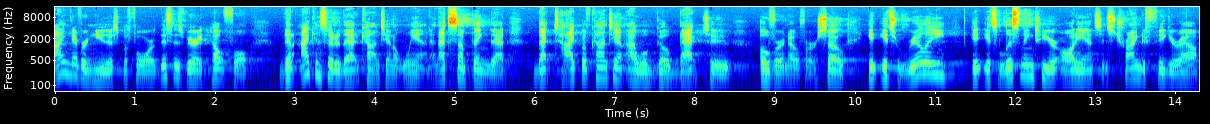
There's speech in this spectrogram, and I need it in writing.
I never knew this before, this is very helpful, then I consider that content a win. And that's something that that type of content I will go back to over and over. So it, it's really it, it's listening to your audience. It's trying to figure out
